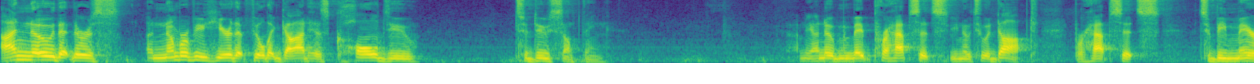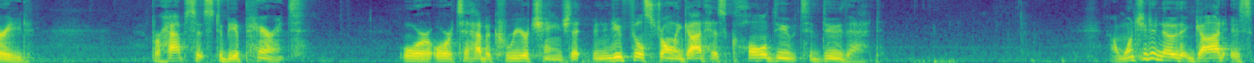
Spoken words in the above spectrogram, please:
I know that there's a number of you here that feel that God has called you to do something. I mean, I know maybe, perhaps it's, you know, to adopt. Perhaps it's to be married. Perhaps it's to be a parent or, or to have a career change. That, and you feel strongly God has called you to do that. I want you to know that God is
